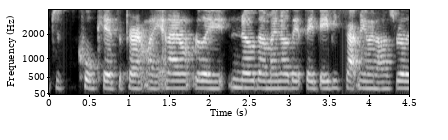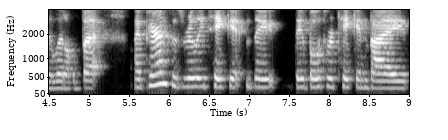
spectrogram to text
just cool kids apparently and i don't really know them i know that they babysat me when i was really little but my parents was really taken they they both were taken by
